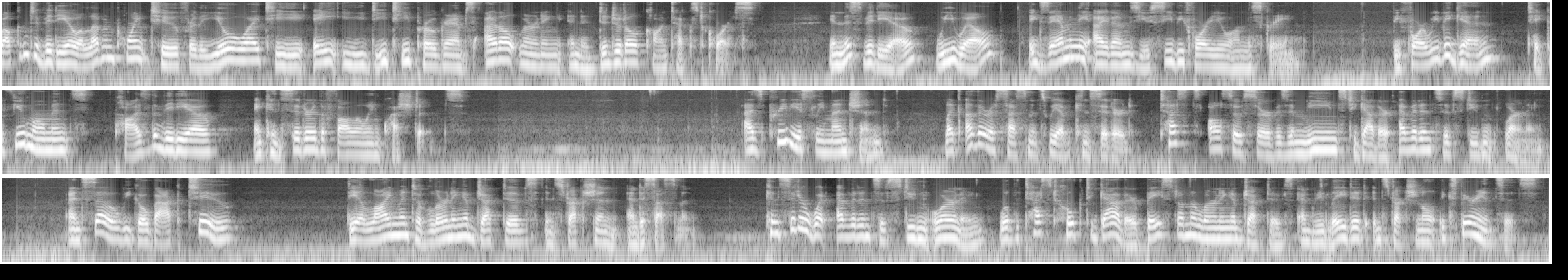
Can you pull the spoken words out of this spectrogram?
Welcome to video 11.2 for the UOIT AEDT program's Adult Learning in a Digital Context course. In this video, we will examine the items you see before you on the screen. Before we begin, take a few moments, pause the video, and consider the following questions. As previously mentioned, like other assessments we have considered, Tests also serve as a means to gather evidence of student learning. And so we go back to the alignment of learning objectives, instruction, and assessment. Consider what evidence of student learning will the test hope to gather based on the learning objectives and related instructional experiences.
